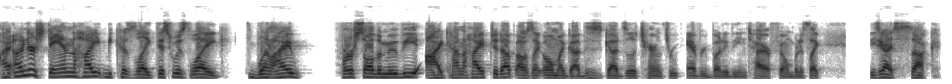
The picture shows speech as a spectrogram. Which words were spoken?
i understand the hype because like this was like when i first saw the movie i kind of hyped it up i was like oh my god this is godzilla tearing through everybody the entire film but it's like these guys suck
